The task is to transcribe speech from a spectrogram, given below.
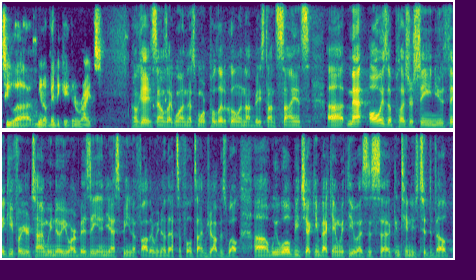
to uh, you know vindicate their rights. Okay, it sounds like one that's more political and not based on science. Uh, Matt, always a pleasure seeing you. Thank you for your time. We know you are busy, and yes, being a father, we know that's a full-time job as well. Uh, we will be checking back in with you as this uh, continues to develop.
